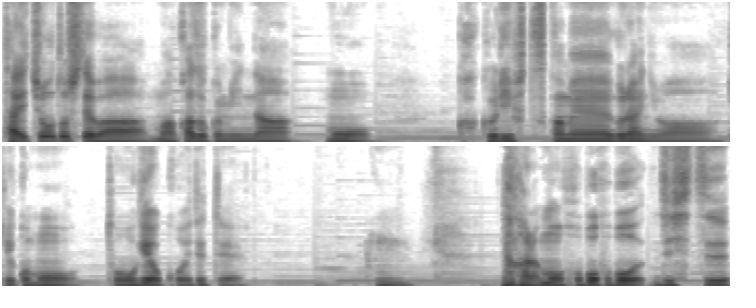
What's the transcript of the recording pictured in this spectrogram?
体調としてはまあ家族みんなもう隔離2日目ぐらいには結構もう峠を越えてて。うん。だからもうほぼほぼ実質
